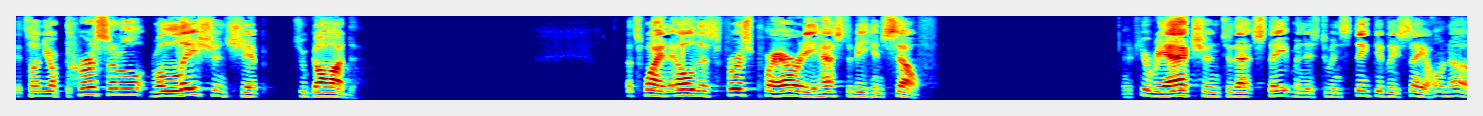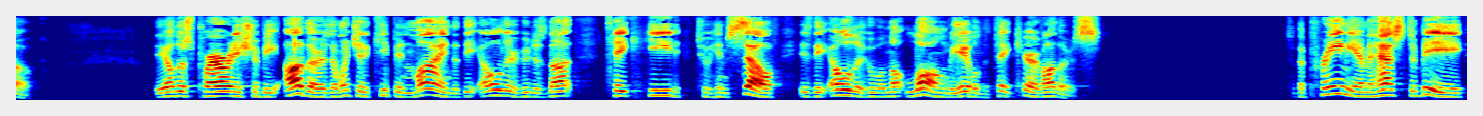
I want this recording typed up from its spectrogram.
It's on your personal relationship to God. That's why an elder's first priority has to be himself. And if your reaction to that statement is to instinctively say, oh no, the elder's priority should be others, I want you to keep in mind that the elder who does not take heed to himself is the elder who will not long be able to take care of others. So the premium has to be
